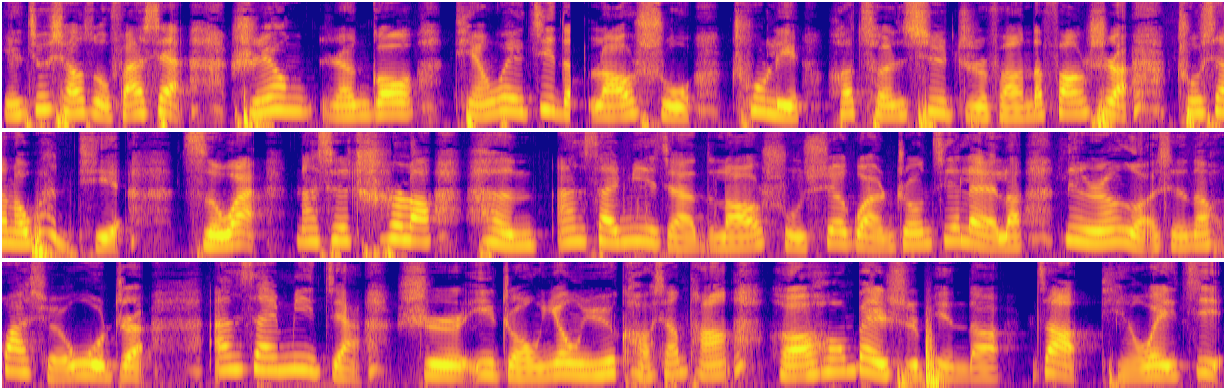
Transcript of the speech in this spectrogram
研究小组发现，使用人工甜味剂的老鼠处理和存续脂肪的方式出现了问题。此外，那些吃了很安塞蜜钾的老鼠血管中积累了令人恶心的化学物质。安塞蜜钾是一种用于烤香糖和烘焙食品的造甜味剂。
